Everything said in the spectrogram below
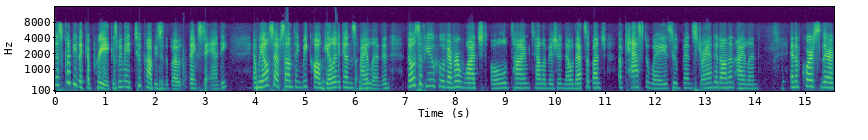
This could be the Capri because we made two copies of the boat thanks to Andy. And we also have something we call Gilligan's Island. And those of you who have ever watched old time television know that's a bunch of castaways who've been stranded on an island. And of course, they're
